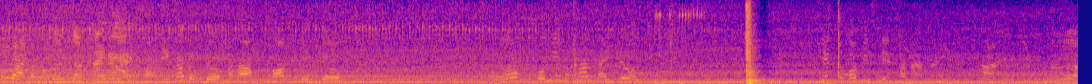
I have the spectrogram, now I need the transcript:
ที่วานกับน้องเอิญจัดให้ได้ฝั่งนี้ก็เดิมๆนะคะน็อตเดิมๆเออผมมีน้ำมันไหลเยิมคิดดูว่าพิเศษขนาดไหนใช่เออ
